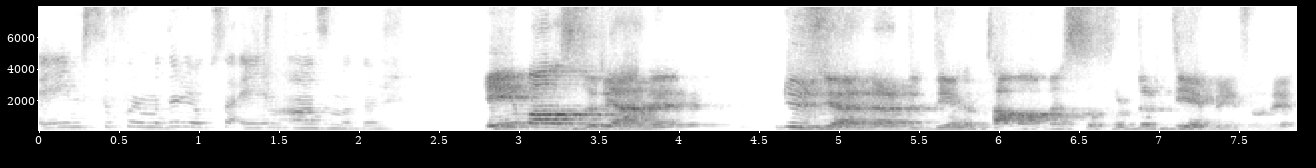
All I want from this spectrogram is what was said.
eğim sıfır mıdır yoksa eğim az mıdır? Eğim azdır yani düz yerlerdir diyelim. Tamamen sıfırdır diyemeyiz oraya.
